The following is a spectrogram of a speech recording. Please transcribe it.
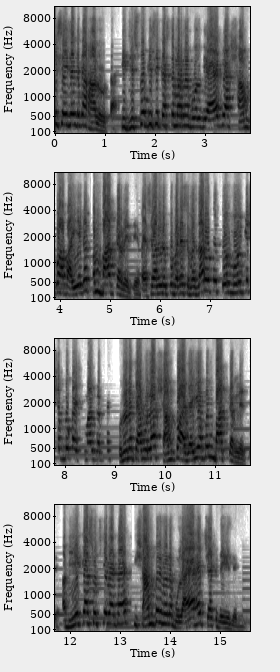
इस एजेंट का हाल होता है कि जिसको किसी कस्टमर ने बोल दिया है कि आज शाम को आप आइएगा, हम बात कर रहे थे पैसे वाले लोग तो बड़े समझदार होते तोल मोल के शब्दों का इस्तेमाल करते उन्होंने क्या बोला? शाम को आ जाइए, अपन बात कर लेते अब ये क्या सोच के बैठा है कि शाम को इन्होंने बुलाया है चेक दे ही देंगे।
